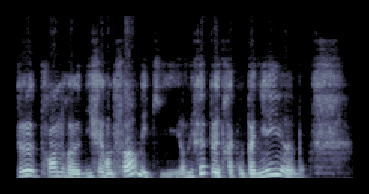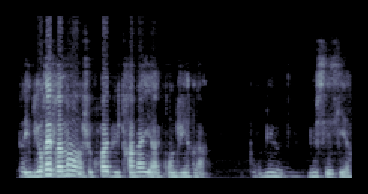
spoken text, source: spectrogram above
peut prendre différentes formes et qui, en effet, peut être accompagné. bon. Il y aurait vraiment, je crois, du travail à conduire là, pour mieux, saisir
